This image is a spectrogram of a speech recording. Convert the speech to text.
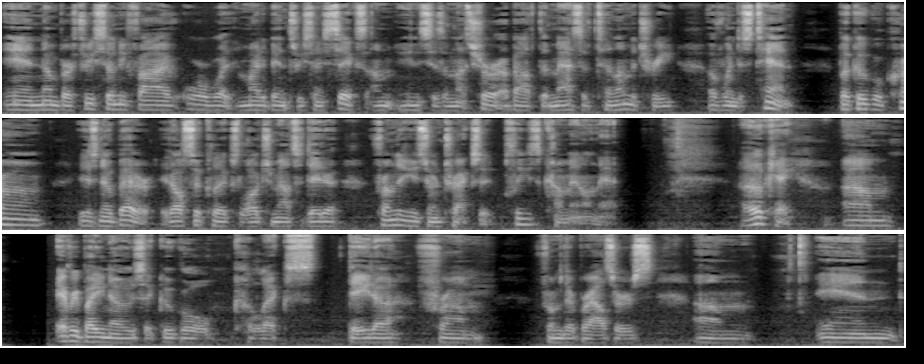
in number 375 or what might have been 376. Um, and he says I'm not sure about the massive telemetry of Windows 10, but Google Chrome is no better. It also collects large amounts of data from the user and tracks it. Please comment on that. Okay. Um, everybody knows that Google collects data from from their browsers, um, and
